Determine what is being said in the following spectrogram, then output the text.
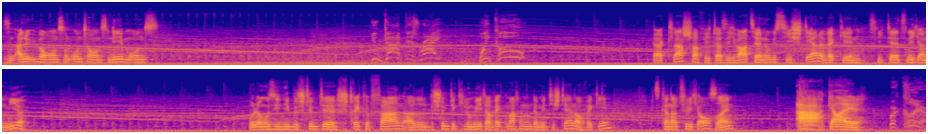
Die sind alle über uns und unter uns, neben uns. Ja, klar schaffe ich das. Ich warte ja nur, bis die Sterne weggehen. Das liegt ja jetzt nicht an mir. Oder muss ich eine bestimmte Strecke fahren, also bestimmte Kilometer wegmachen, damit die Sterne auch weggehen? Das kann natürlich auch sein. Ah, geil. We're clear.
